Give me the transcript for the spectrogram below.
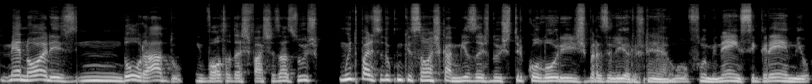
menores em dourado em volta das faixas azuis, muito parecido com o que são as camisas dos tricolores brasileiros, né? O Fluminense, Grêmio,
